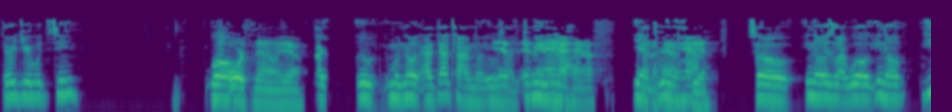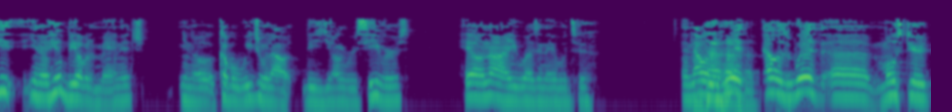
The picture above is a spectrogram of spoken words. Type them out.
third year with the team. Well, Fourth now, yeah. it- well, no, at that time though, it was yeah, like three and a half. Yeah, And three and a half. Yeah. So you know, it's like, well, you know, he, you know, he'll be able to manage, you know, a couple weeks without these young receivers. Hell no, he wasn't able to. And that was with that was with uh Mostert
